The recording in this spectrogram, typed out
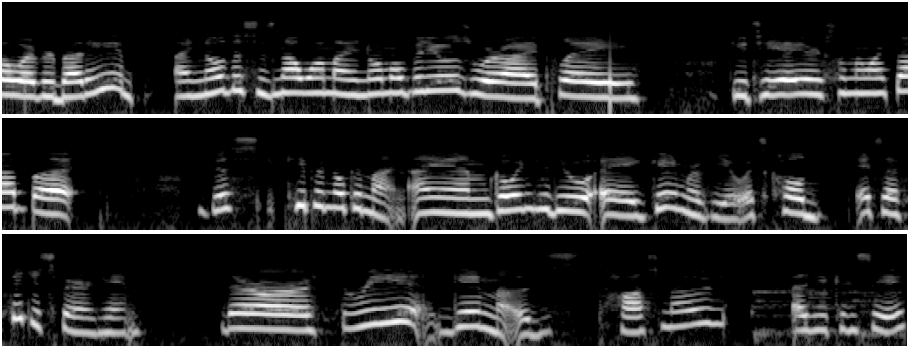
Hello everybody. I know this is not one of my normal videos where I play GTA or something like that, but just keep an open mind. I am going to do a game review. It's called, it's a fidget spinner game. There are three game modes. Toss mode, as you can see.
